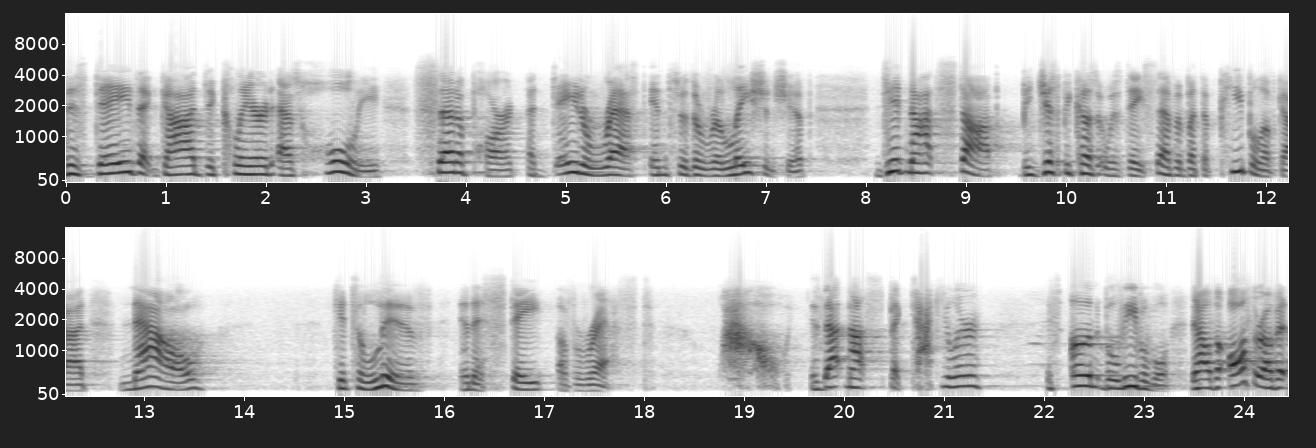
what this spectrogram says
this day that God declared as holy, set apart, a day to rest into the relationship, did not stop be just because it was day seven, but the people of God now get to live in a state of rest. Wow, is that not spectacular? It's unbelievable. Now, the author of it,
